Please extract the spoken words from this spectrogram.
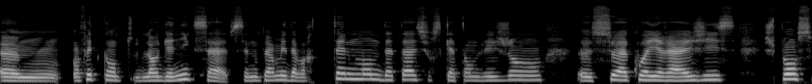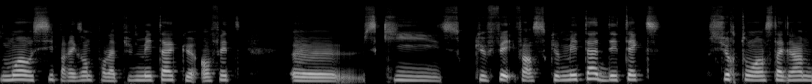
en fait, quand l'organique, ça, ça nous permet d'avoir tellement de data sur ce qu'attendent les gens, ce à quoi ils réagissent. Je pense, moi aussi, par exemple, pour la pub méta, que en fait, ce, qui, ce, que fait, ce que Meta détecte sur ton Instagram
